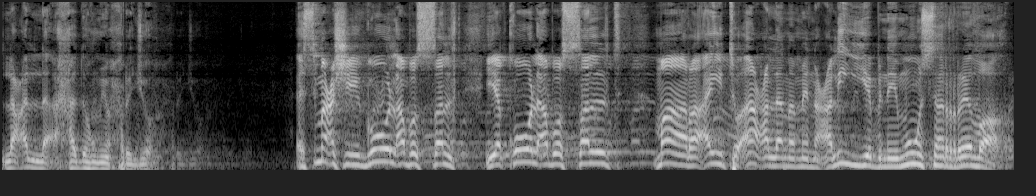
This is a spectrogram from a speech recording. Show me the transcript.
لعل أحدهم يحرجه اسمع شي يقول أبو الصلت. يقول أبو الصلت ما رأيت أعلم من علي بن موسى الرضا.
